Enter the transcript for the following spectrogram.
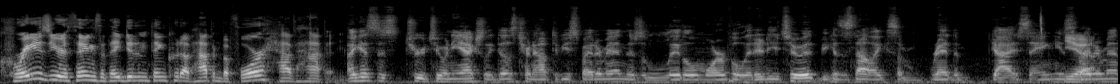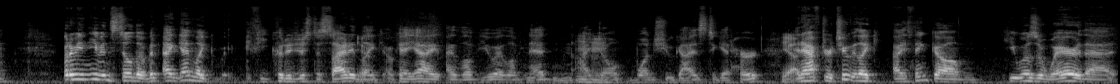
crazier things that they didn't think could have happened before have happened. I guess it's true too, and he actually does turn out to be Spider Man. There's a little more validity to it because it's not like some random guy saying he's Yeah. Spider Man. But I mean, even still though, but again, like if he could have just decided, Yeah. like, okay, yeah, I, I love you, I love Ned, and I Mhm. don't want you guys to get hurt. Yeah. And after too, like I think um he was aware that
